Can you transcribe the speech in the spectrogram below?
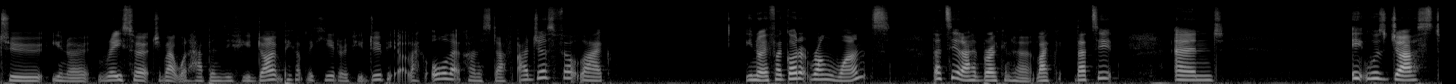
to, you know, research about what happens if you don't pick up the kid or if you do pick like all that kind of stuff. I just felt like you know, if I got it wrong once, that's it. I had broken her. Like that's it. And it was just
